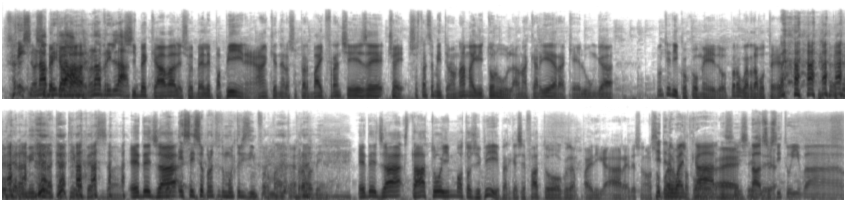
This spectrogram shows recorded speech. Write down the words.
Sì, si- non si ha beccava- brillato, non ha brillato. Si beccava le sue belle papine anche nella Superbike francese, cioè sostanzialmente non ha mai vinto nulla, ha una carriera che è lunga, non ti dico come Edo, però guardavo te. È veramente una cattiva persona. Ed è già... E, e sei soprattutto molto disinformato, però va bene. Ed è già stato in MotoGP perché si è fatto cos'è, un paio di gare. Adesso non lo so. Sì, delle wild card, Eh, sì, no, sì. sostituiva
